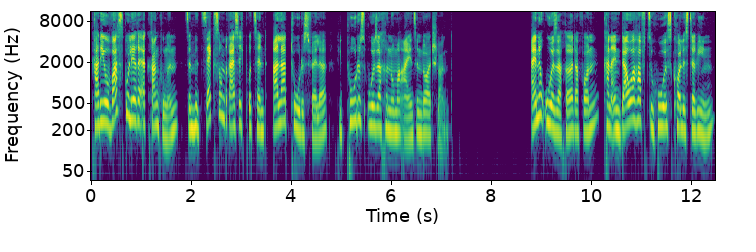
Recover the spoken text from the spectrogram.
Kardiovaskuläre Erkrankungen sind mit 36 Prozent aller Todesfälle die Todesursache Nummer eins in Deutschland. Eine Ursache davon kann ein dauerhaft zu hohes Cholesterin,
